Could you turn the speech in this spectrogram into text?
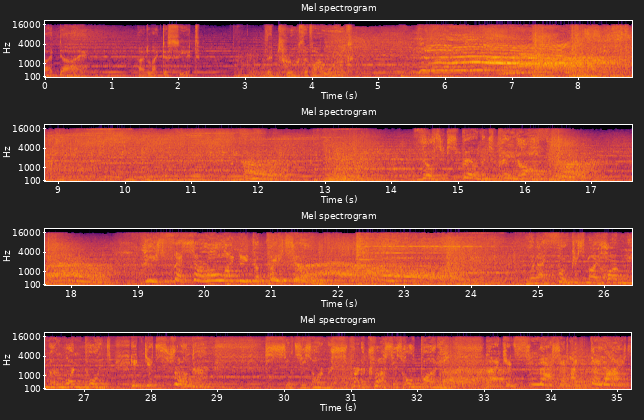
I die, I'd like to see it. The truth of our world. Those experiments paid off! These fists are all I need to beat you! When I focus my hardening on one point, it gets stronger. His armor spread across his whole body, I can smash it like ice!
